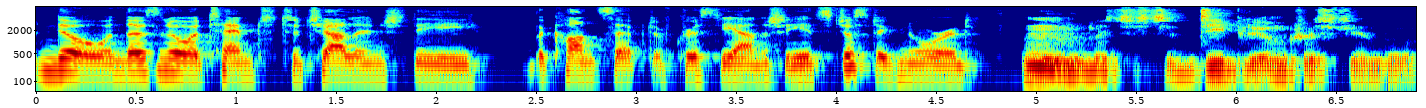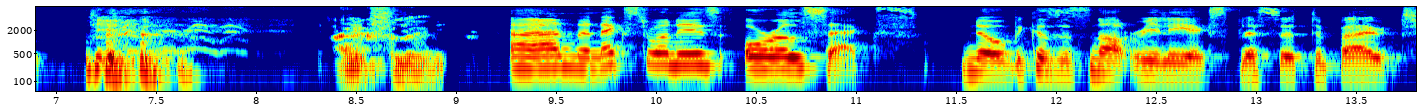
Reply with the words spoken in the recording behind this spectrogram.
No, and there's no attempt to challenge the the concept of Christianity. It's just ignored. Mm, it's just a deeply unchristian book. Thankfully. And the next one is oral sex. No, because it's not really explicit about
